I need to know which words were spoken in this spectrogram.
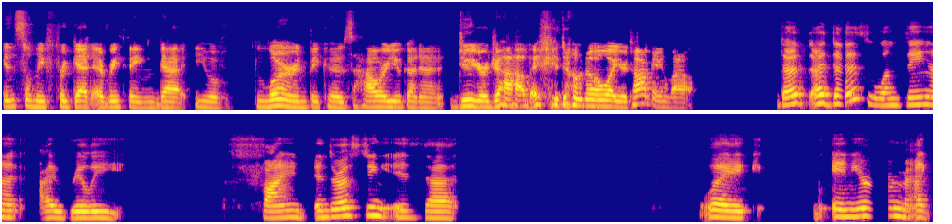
instantly forget everything that you have learned because how are you going to do your job if you don't know what you're talking about? That that is one thing I I really find interesting is that like in your like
